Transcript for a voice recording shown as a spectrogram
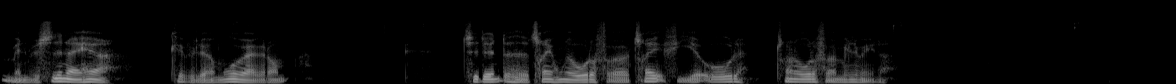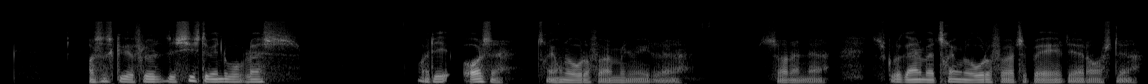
Men ved siden af her, kan vi lave murværket om til den, der hedder 348, 348, 348 mm. Og så skal vi have flyttet det sidste vindue på plads. Og det er også 348 mm der. Sådan der. Så skulle der gerne være 348 tilbage. Det er der også der.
